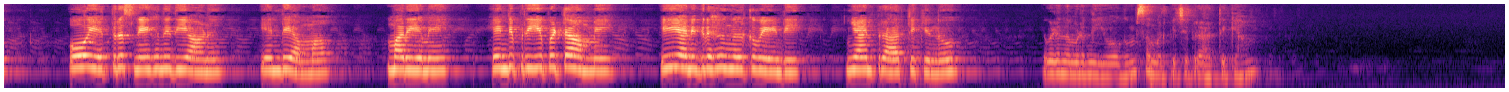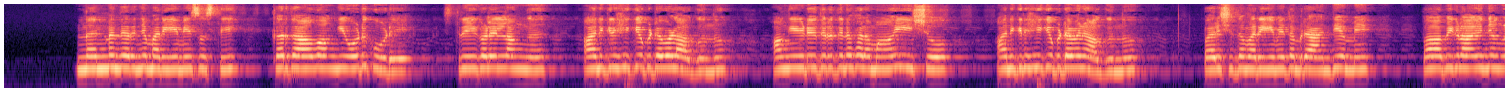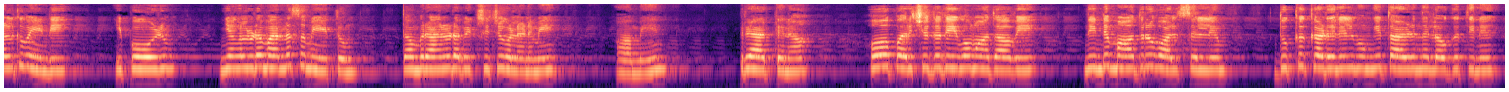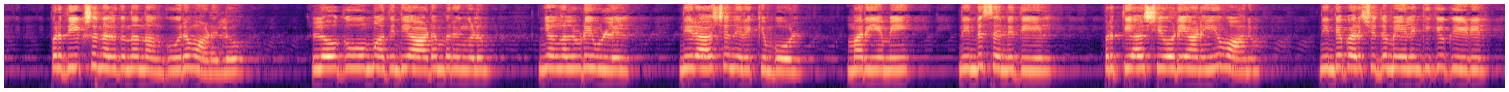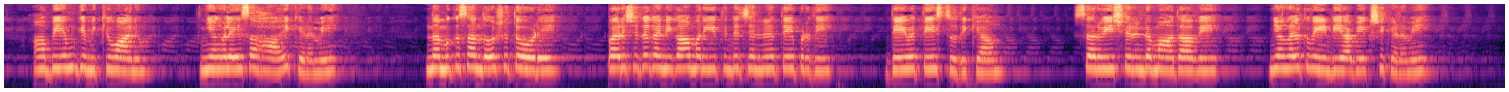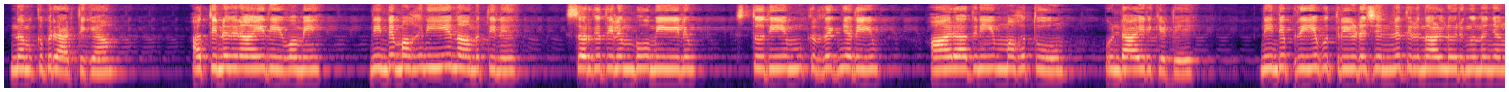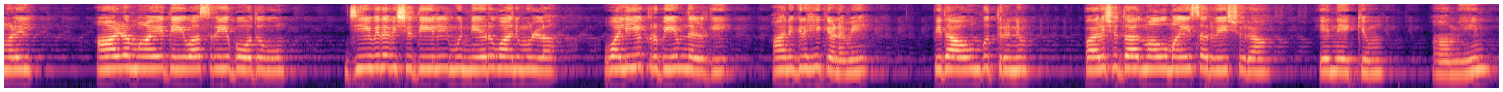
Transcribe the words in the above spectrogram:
ഓ എത്ര സ്നേഹനിധിയാണ് എന്റെ അമ്മ. മറിയമേ എന്റെ പ്രിയപ്പെട്ട അമ്മേ ഈ അനുഗ്രഹങ്ങൾക്ക് വേണ്ടി ഞാൻ പ്രാർത്ഥിക്കുന്നു. ഇവിടെ നമ്മുടെ നിയോഗം സമർപ്പിച്ച് പ്രാർത്ഥിക്കാം. നന്മ നിറഞ്ഞ മറിയമേ സുസ്തി കർത്താവ് അങ്ങയോടുകൂടെ സ്ത്രീകളിൽ അങ്ങ് അനുഗ്രഹിക്കപ്പെട്ടവളാകുന്നു. അങ്ങയുടെ ഉദരത്തിന് ഫലമായി ഈശോ അനുഗ്രഹിക്കപ്പെട്ടവനാകുന്നു. പരിശുദ്ധ മറിയമേ തമ്പ്രാന്തി അമ്മേ പാപികളായ ഞങ്ങൾക്ക് വേണ്ടി ഇപ്പോഴും ഞങ്ങളുടെ മരണസമയത്തും തമ്പുരാനോട് അപേക്ഷിച്ചു കൊള്ളണമേ. ആമീൻ. പ്രാർത്ഥന. ഓ പരിശുദ്ധ ദൈവമാതാവേ നിന്റെ മാതൃവാത്സല്യം ദുഃഖക്കടലിൽ മുങ്ങിത്താഴുന്ന ലോകത്തിന് പ്രതീക്ഷ നൽകുന്ന നങ്കൂരമാണല്ലോ. ലോകവും അതിന്റെ ആഡംബരങ്ങളും ഞങ്ങളുടെ ഉള്ളിൽ നിരാശ നിറയ്ക്കുമ്പോൾ മറിയമേ നിന്റെ സന്നിധിയിൽ പ്രത്യാശയോടെ അണയുവാനും നിന്റെ പരിശുദ്ധ മേലങ്കിക്കു കീഴിൽ അഭയം ഗമിക്കുവാനും ഞങ്ങളെ സഹായിക്കണമേ. നമുക്ക് സന്തോഷത്തോടെ പരിശുദ്ധ കനികാമറിയത്തിന്റെ ജനനത്തെ പ്രതി ദൈവത്തെ സ്തുതിക്കാം. സർവീശ്വരന്റെ മാതാവേ ഞങ്ങൾക്ക് വേണ്ടി അപേക്ഷിക്കണമേ. നമുക്ക് പ്രാർത്ഥിക്കാം. അത്യുന്നതനായ ദൈവമേ നിന്റെ മഹനീയ നാമത്തിന് സ്വർഗത്തിലും ഭൂമിയിലും സ്തുതിയും കൃതജ്ഞതയും ആരാധനയും മഹത്വവും ഉണ്ടായിരിക്കട്ടെ. നിന്റെ പ്രിയപുത്രിയുടെ ജനന തിരുനാളിനൊരുങ്ങുന്ന ഞങ്ങളിൽ ആഴമായ ദൈവാശ്രയ ബോധവും ജീവിത വിശുദ്ധിയിൽ മുന്നേറുവാനുമുള്ള വലിയ കൃപയും നൽകി അനുഗ്രഹിക്കണമേ. പിതാവും പുത്രനും പരിശുദ്ധാത്മാവുമായി സർവേശ്വര എന്നേക്കും. ആമീൻ.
